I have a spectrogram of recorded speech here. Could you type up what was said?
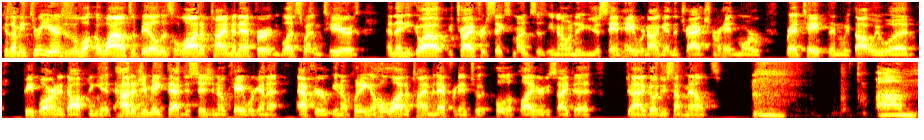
because I mean, three years is a, lo- a while to build. It's a lot of time and effort and blood, sweat, and mm-hmm. tears. And then you go out, you try for six months, you know, and you're just saying, hey, we're not getting the traction. We're hitting more red tape than we thought we would. People aren't adopting it. How did you make that decision? Okay, we're gonna after you know putting a whole lot of time and effort into it, pull the plug or decide to uh, go do something else. um,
